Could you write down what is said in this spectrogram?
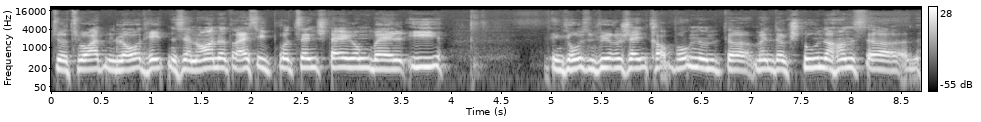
zur zweiten Lade hätten sie eine 31 Prozent Steigung, weil ich den großen Führerschein gehabt habe und äh, wenn der Gestune Hans äh,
